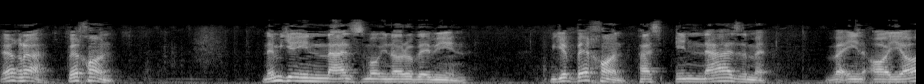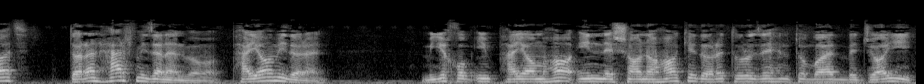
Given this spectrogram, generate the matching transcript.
اقرا بخوان. نمیگه این نظم و اینا رو ببین. میگه بخوان. پس این نظم و این آیات دارن حرف می‌زنن به ما. پیامی دارن. میگه خب این پیام ها این نشانه ها که داره تو رو ذهن تو باید به جایی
